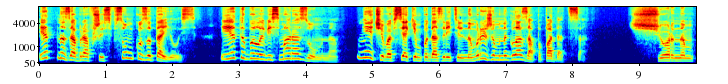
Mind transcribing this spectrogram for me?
Этна, забравшись в сумку, затаилась. И это было весьма разумно. Нечего всяким подозрительным рыжим на глаза попадаться черным.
